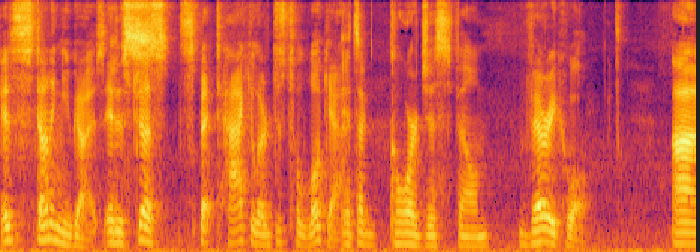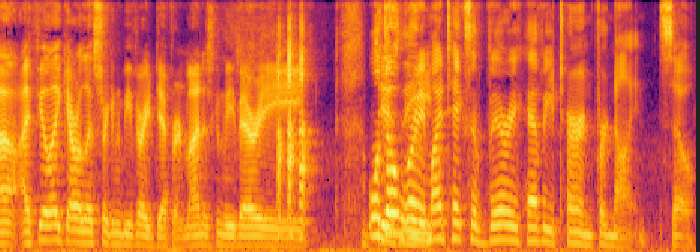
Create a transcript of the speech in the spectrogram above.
It's stunning, you guys. It is just spectacular just to look at. It's a gorgeous film. very cool. Uh, I feel like our lists are going to be very different. Mine is going to be very Well, don't worry, mine takes a very heavy turn for nine. So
